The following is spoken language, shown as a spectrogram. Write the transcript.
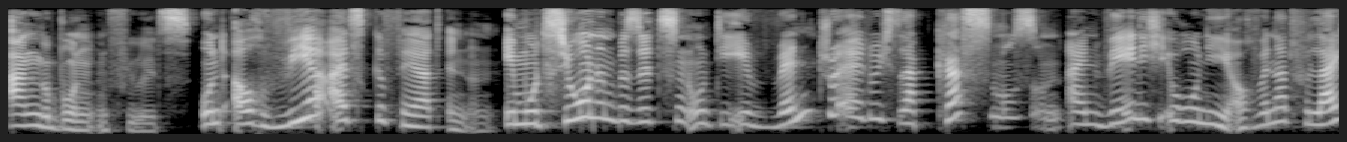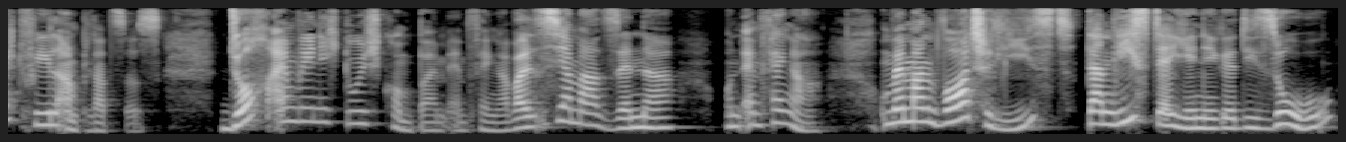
angebunden fühlst und auch wir als Gefährtinnen Emotionen besitzen und die eventuell durch Sarkasmus und ein wenig Ironie, auch wenn das vielleicht fehl am Platz ist, doch ein wenig durchkommt beim Empfänger, weil es ist ja mal Sender und Empfänger. Und wenn man Worte liest, dann liest derjenige die so,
